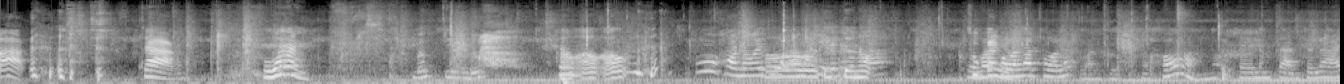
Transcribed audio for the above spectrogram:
ปากจางว่าน เบิ้งจิ้มดูเอาเอาเอาโอ้ขอน้อยพโอ้อเอาติดเจอเนาะสุกกันพออยู่แล้วพอแล้ววางสิข้อเนาะใส่น้ำตาลใส่หลาย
